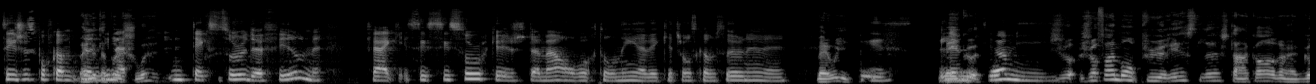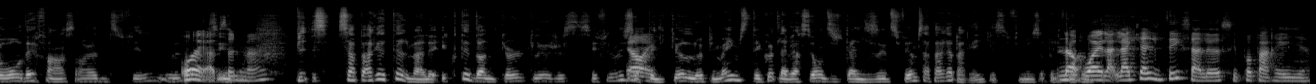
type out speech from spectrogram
sais, juste pour comme Ben donner la- choix. une texture de film. Fait que c'est c'est sûr que, justement, on va retourner avec quelque chose comme ça, là. Ben oui. C'est- Le écoute, médium, il... Je vais, je vais faire mon puriste, là. J'étais encore un gros défenseur du film. C'est- absolument. Puis ça paraît tellement, là. Écoutez Dunkirk, là. C'est filmé sur ouais. pellicule, là. Puis même si t'écoutes la version digitalisée du film, ça paraît pareil que c'est filmé sur pellicule. Non, ouais, la, la qualité que ça a, c'est pas pareil.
